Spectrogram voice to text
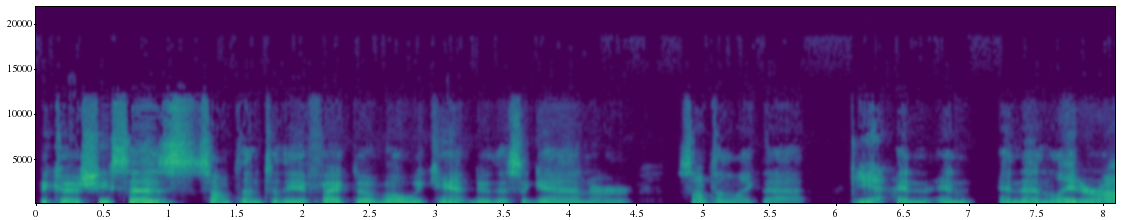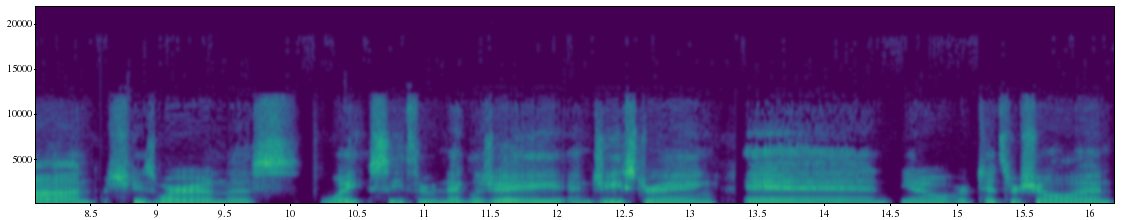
because she says something to the effect of "Oh, we can't do this again" or something like that. Yeah, And and and then later on, she's wearing this white see-through negligee and g-string and you know her tits are showing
